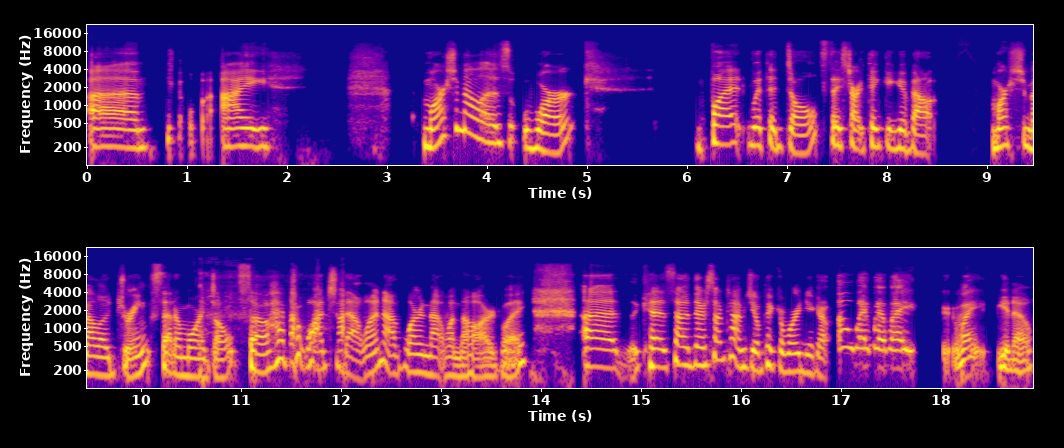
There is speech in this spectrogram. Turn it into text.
Um, I marshmallows work, but with adults, they start thinking about marshmallow drinks that are more adult. So I have to watch that one. I've learned that one the hard way. Uh, because so there's sometimes you'll pick a word and you go, oh, wait, wait, wait, wait, you know.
